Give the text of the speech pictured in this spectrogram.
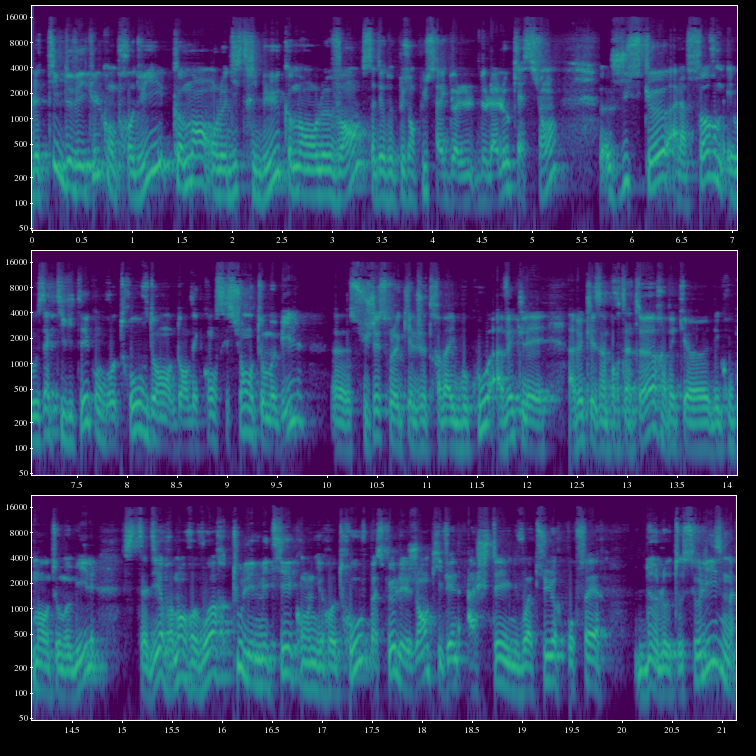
le type de véhicule qu'on produit, comment on le distribue, comment on le vend, c'est-à-dire de plus en plus avec de, la location, euh, jusque à la forme et aux activités qu'on retrouve dans, des concessions automobiles, euh, sujet sur lequel je travaille beaucoup avec les avec les importateurs, avec euh, les groupements automobiles, c'est-à-dire vraiment revoir tous les métiers qu'on y retrouve, parce que les gens qui viennent acheter une voiture pour faire de l'autosolisme,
